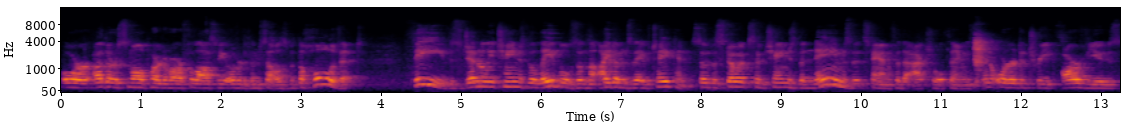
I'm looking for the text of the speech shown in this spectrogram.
or other small part of our philosophy over to themselves, but the whole of it. Thieves generally change the labels on the items they've taken, so the Stoics have changed the names that stand for the actual things in order to treat our views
